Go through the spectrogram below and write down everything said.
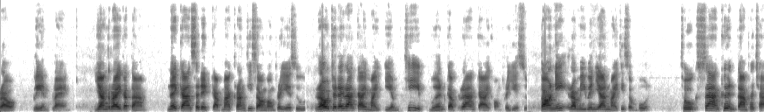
เราเปลี่ยนแปลง อย่างไรก็ตาม ในการเสด็จกลับมาครั้งที่สองของพระเยซู เราจะได้ร่างกายใหม่เอี่ยมที่เหมือนกับร่างกายของพระเยซู ตอนนี้เรามีวิญญาณใหม่ที่สมบูรณ์ ถูกสร้างขึ้นตามพระฉา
